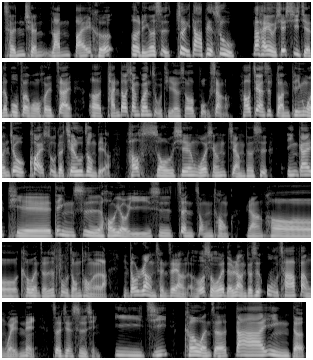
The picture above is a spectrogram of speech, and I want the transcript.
成全蓝白合。二零二四最大变数，那还有一些细节的部分，我会在呃谈到相关主题的时候补上。好，既然是短评文，就快速的切入重点。好，首先我想讲的是，应该铁定是侯友谊是正总统，然后柯文哲是副总统了啦。你都让成这样了，我所谓的让就是误差范围内这件事情，以及柯文哲答应的。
